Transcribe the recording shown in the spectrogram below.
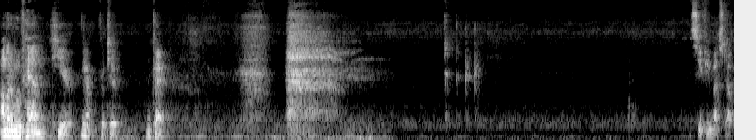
I'm going to move him here. Yeah. For two. Okay. Let's see if you messed up.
